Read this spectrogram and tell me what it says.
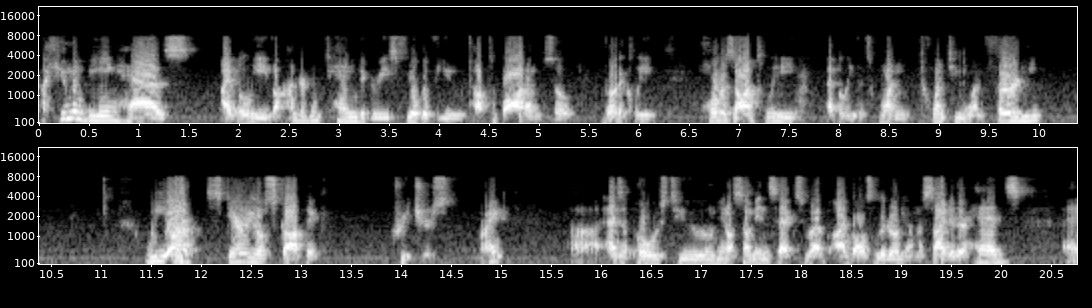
a human being has, I believe, 110 degrees field of view top to bottom, so vertically. Horizontally, I believe it's 120, 130. We are stereoscopic creatures, right? Uh, as opposed to, you know, some insects who have eyeballs literally on the side of their heads. Uh,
